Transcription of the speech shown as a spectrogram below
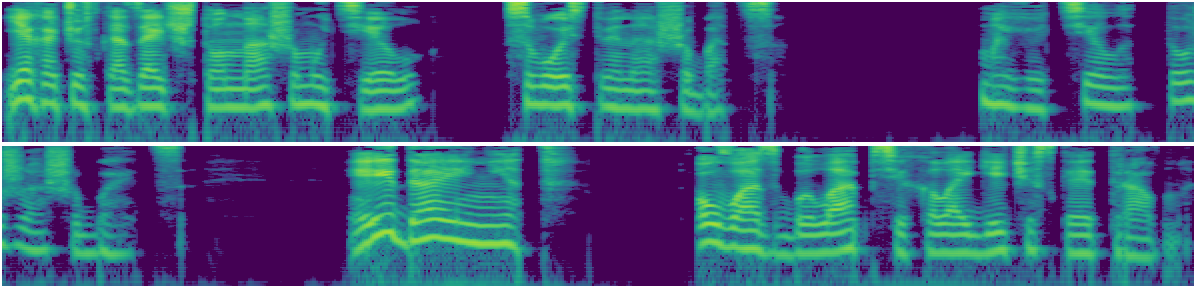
Я хочу сказать, что нашему телу свойственно ошибаться. Мое тело тоже ошибается. И да, и нет. У вас была психологическая травма.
